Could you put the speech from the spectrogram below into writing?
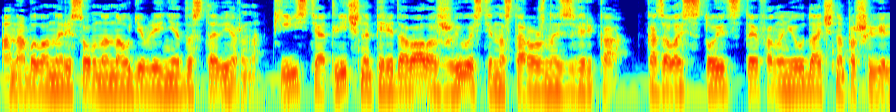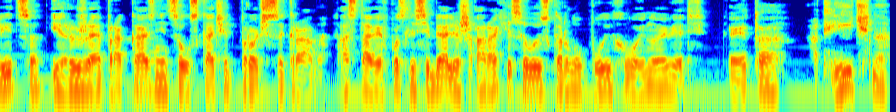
Она была нарисована на удивление достоверно. Кисть отлично передавала живость и настороженность зверька. Казалось, стоит Стефану неудачно пошевелиться, и рыжая проказница ускачет прочь с экрана, оставив после себя лишь арахисовую скорлупу и хвойную ветвь. «Это отлично!»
